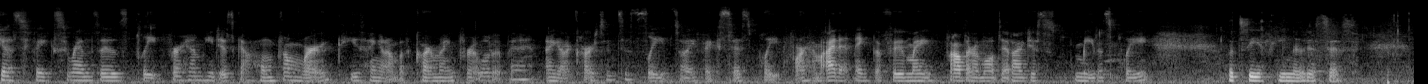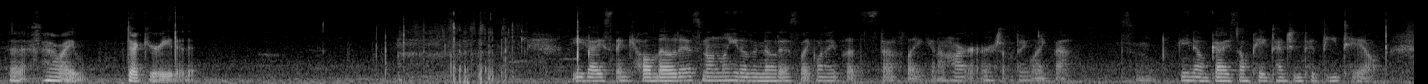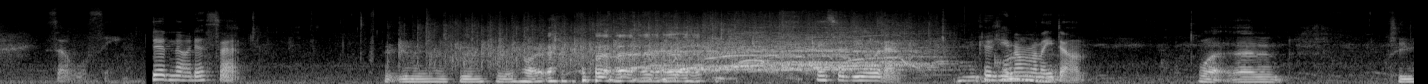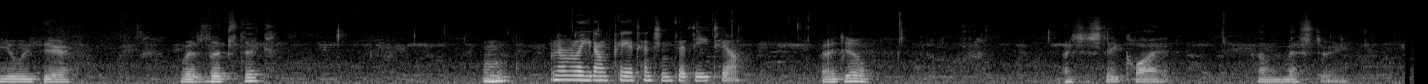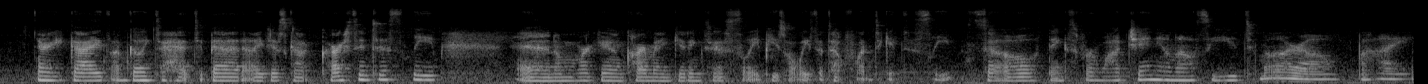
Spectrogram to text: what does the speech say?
Just fixed Renzo's plate for him. He just got home from work. He's hanging out with Carmine for a little bit. I got Carson to sleep, so I fixed his plate for him. I didn't make the food. My father-in-law did. I just made his plate. Let's see if he notices how I decorated it. You guys think he'll notice? Normally he doesn't notice like when I put stuff like in a heart or something like that. So, you know, guys don't pay attention to detail. So we'll see. Did notice it. That you made her feel a heart. I said you wouldn't. Because you normally don't. What? I didn't see you with your red lipstick? Hmm? Normally you don't pay attention to detail. I do. I just stay quiet. I'm a mystery. Alright guys, I'm going to head to bed. I just got Carson to sleep and I'm working on Carmine getting to sleep. He's always a tough one to get to sleep. So thanks for watching and I'll see you tomorrow. Bye.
